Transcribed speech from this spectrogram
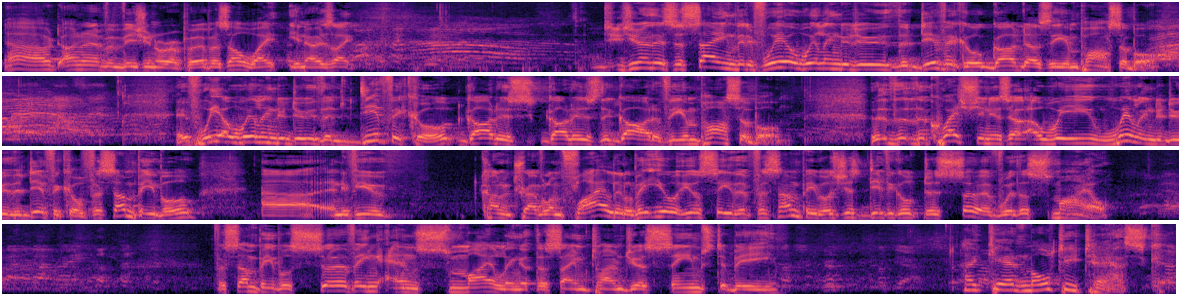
No, I don't have a vision or a purpose. I'll wait. You know, it's like. Did you know there's a saying that if we are willing to do the difficult, God does the impossible? If we are willing to do the difficult, God is God is the God of the impossible. The, the, the question is, are we willing to do the difficult? For some people, uh, and if you kind of travel and fly a little bit, you'll, you'll see that for some people it's just difficult to serve with a smile. For some people, serving and smiling at the same time just seems to be. I can't multitask.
